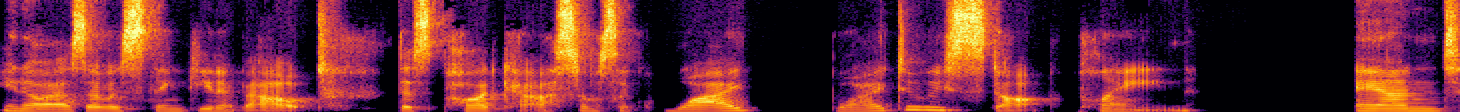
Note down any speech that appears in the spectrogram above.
you know, as I was thinking about this podcast, I was like, why, why do we stop playing? And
